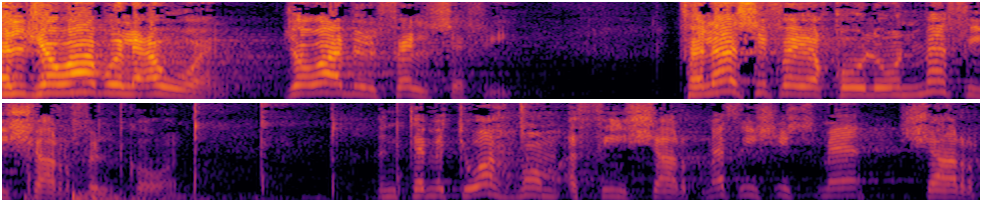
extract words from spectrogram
الجواب الأول جواب الفلسفي. فلاسفة يقولون ما في شر في الكون. أنت متوهم في شر ما في شيء اسمه شر.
